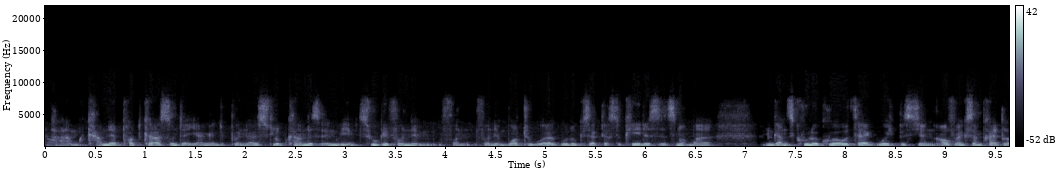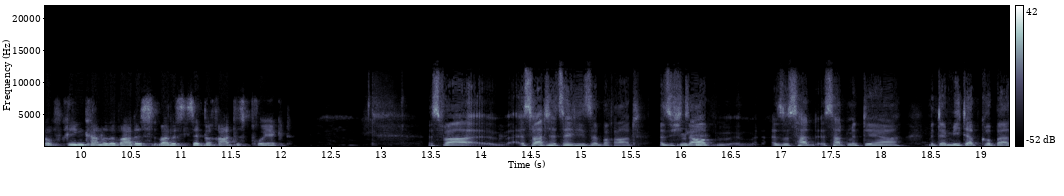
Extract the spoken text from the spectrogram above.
Genau. Um, kam der Podcast und der Young Entrepreneurs Club, kam das irgendwie im Zuge von dem, von, von dem What to Work, wo du gesagt hast, okay, das ist jetzt nochmal ein ganz cooler Growth-Tag, wo ich ein bisschen Aufmerksamkeit drauf kriegen kann, oder war das, war das ein separates Projekt? Es war, es war tatsächlich separat. Also ich glaube, okay. also es hat, es hat mit der, mit der Meetup-Gruppe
